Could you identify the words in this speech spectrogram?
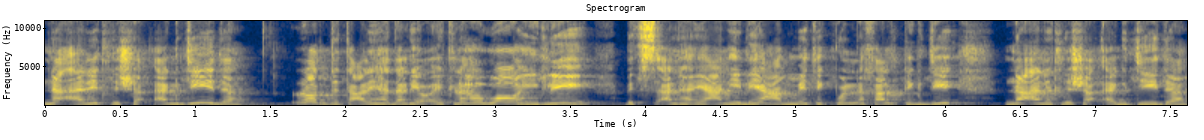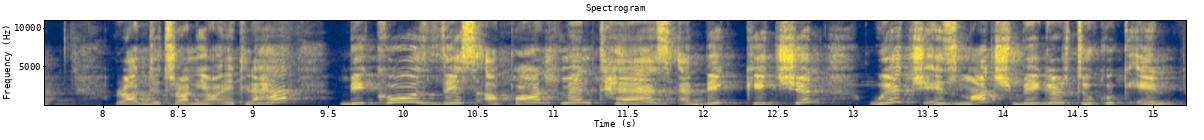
نقلت لشقة جديدة. ردت عليها داليا وقالت لها واي ليه؟ بتسألها يعني ليه عمتك ولا خالتك دي نقلت لشقة جديدة. ردت رانيا وقالت لها because this apartment has a big kitchen which is much bigger to cook in.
